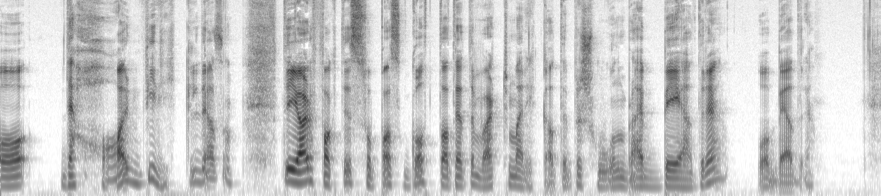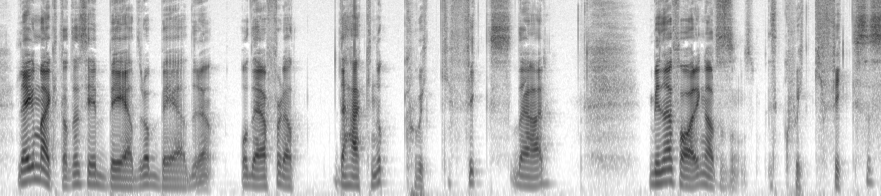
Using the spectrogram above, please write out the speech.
Og det har virkelig det, altså. Det hjalp faktisk såpass godt at jeg etter hvert merka at depresjonen blei bedre og bedre. Legg merke til at jeg sier bedre og bedre, og det er fordi at det her er ikke noe quick fix, det her. Min erfaring er at sånn quick fixes,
